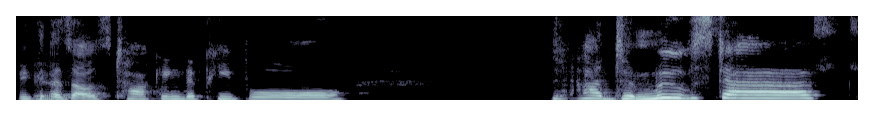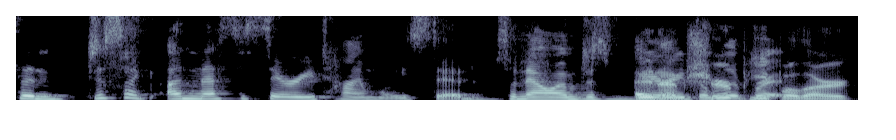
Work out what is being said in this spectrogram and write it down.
because yep. I was talking to people, had to move stuff, and just like unnecessary time wasted. So now I'm just very. And I'm sure people are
